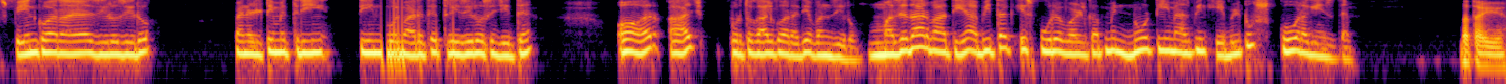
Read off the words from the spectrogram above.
स्पेन को हराया ज़ीरो ज़ीरो पेनल्टी में थ्री तीन गोल मारे थे थ्री ज़ीरो से जीते और आज पुर्तगाल को हरा दिया वन ज़ीरो मज़ेदार बात यह अभी तक इस पूरे वर्ल्ड कप में no team has been able to score against them बताइए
